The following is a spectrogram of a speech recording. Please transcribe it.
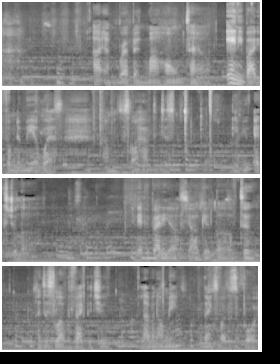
necesitemos. I am repping my hometown. Anybody from the Midwest. I'm just gonna have to just give you extra love. And everybody else, y'all get love too. I just love the fact that you loving on me. Thanks for the support.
